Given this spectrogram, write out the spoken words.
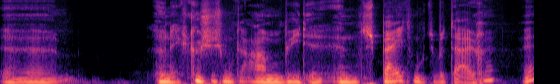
eh, hun excuses moeten aanbieden en spijt moeten betuigen. Hè?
